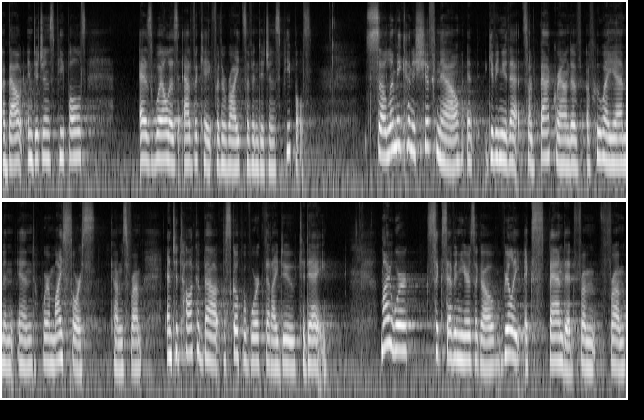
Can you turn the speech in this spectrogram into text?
about Indigenous peoples as well as advocate for the rights of Indigenous peoples. So let me kind of shift now, and giving you that sort of background of, of who I am and, and where my source comes from, and to talk about the scope of work that I do today. My work six, seven years ago really expanded from, from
